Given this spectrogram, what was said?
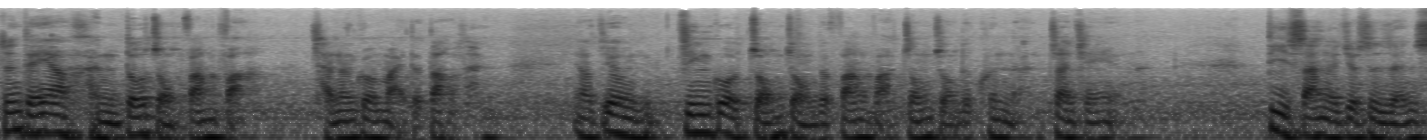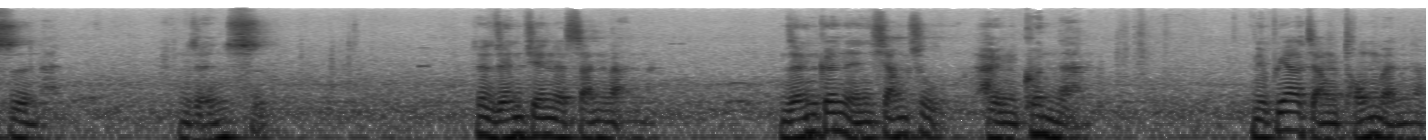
真的要很多种方法才能够买得到的。要用经过种种的方法，种种的困难，赚钱也难。第三个就是人事难，人事，这人间的三难人跟人相处很困难。你不要讲同门了，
